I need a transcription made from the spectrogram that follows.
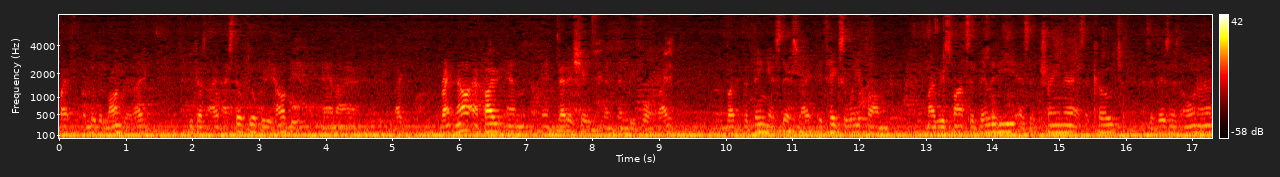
fight a little bit longer, right? Because I, I still feel pretty healthy, and I like right now I probably am in better shape than, than before, right? But the thing is this, right? It takes away from my responsibility as a trainer, as a coach, as a business owner,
